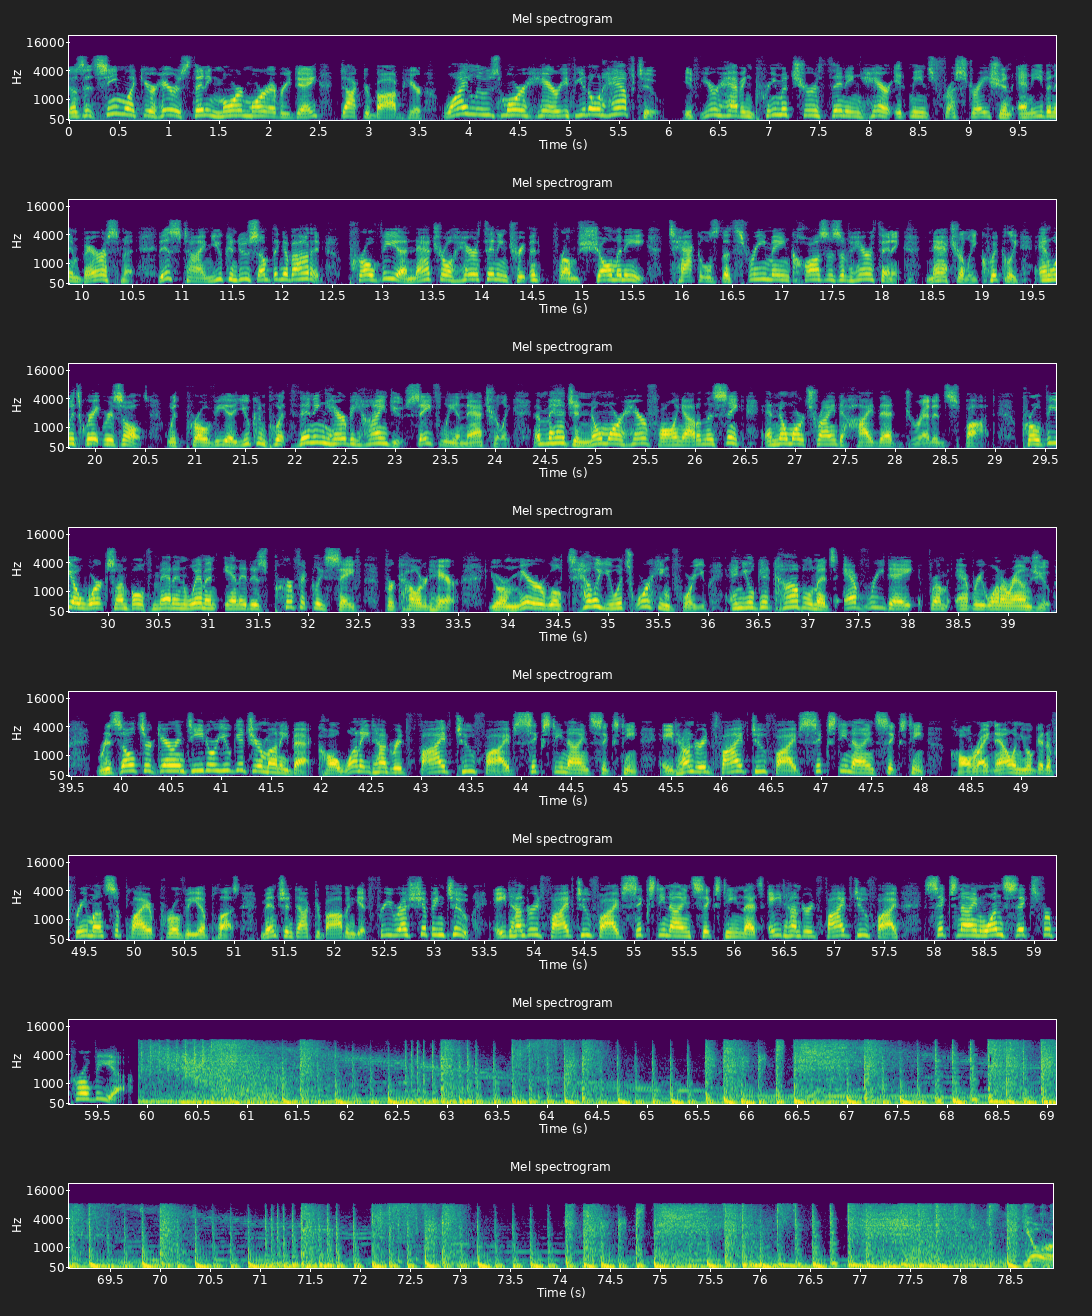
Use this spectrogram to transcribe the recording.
Does it seem like your hair is thinning more and more every day? Dr. Bob here. Why lose more hair if you don't have to? If you're having premature thinning hair, it means frustration and even embarrassment. This time you can do something about it. Provia natural hair thinning treatment from Chamonix tackles the three main causes of hair thinning naturally, quickly, and with great results. With Provia, you can put thinning hair behind you safely and naturally. Imagine no more hair falling out in the sink and no more trying to hide that dreaded spot. Provia works on both men and women and it is perfectly safe for colored hair. Your mirror will tell you it's working for you and you'll get compliments every day from everyone around you. Results are guaranteed or you get your money back. Call 1-800-525-6916. 800-525-6916. Call right now and you'll get a free month supply of Provia Plus. Mention Dr. Bob and get free rush shipping too. 800-525-6916. That's 800-525-6916 for Provia.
